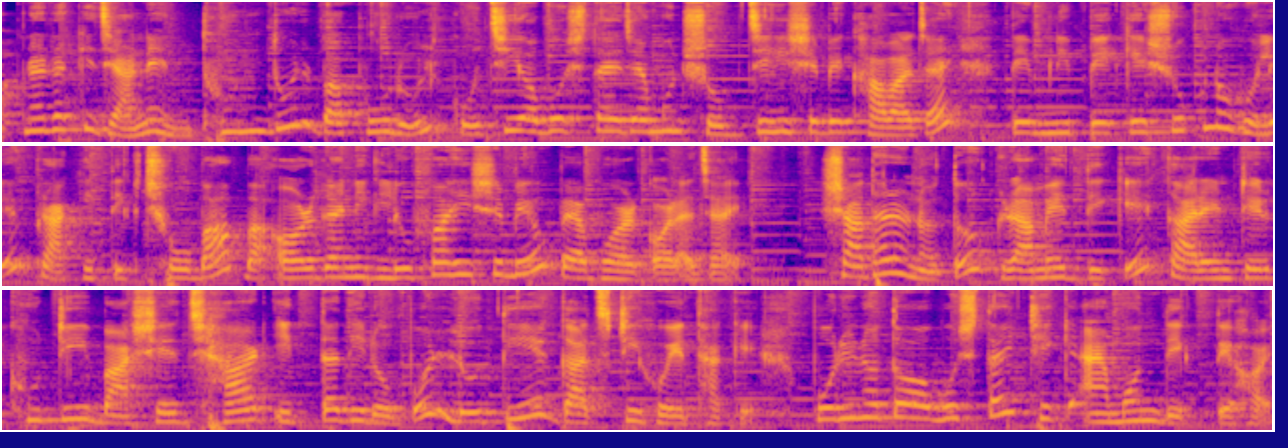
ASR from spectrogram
আপনারা কি জানেন ধুন্দুল বা পুরুল কচি অবস্থায় যেমন সবজি হিসেবে খাওয়া যায়, তেমনি পেকে শুকনো হলে প্রাকৃতিক ছোবা বা অর্গানিক লুফা হিসেবেও ব্যবহার করা যায়। সাধারণত গ্রামের দিকে কারেন্টের খুঁটি, বাঁশের ঝাড় ইত্যাদির ওপর লতিয়ে গাছটি হয়ে থাকে। পরিণত অবস্থায় ঠিক এমন দেখতে হয়।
